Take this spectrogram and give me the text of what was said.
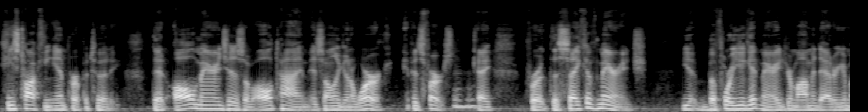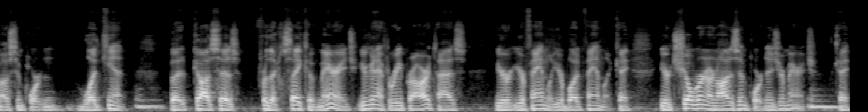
he's talking in perpetuity. That all marriages of all time, it's only going to work if it's 1st mm-hmm. Okay? For the sake of marriage, you, before you get married, your mom and dad are your most important blood kin. Mm-hmm. But God says, for the sake of marriage, you're going to have to reprioritize your, your family, your blood family. Okay, your children are not as important as your marriage. Mm-hmm. Okay,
